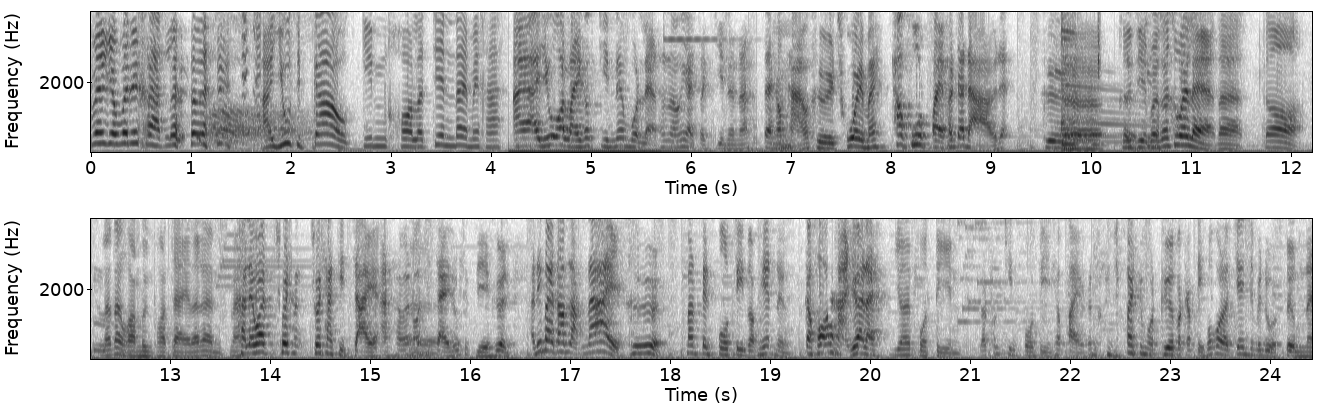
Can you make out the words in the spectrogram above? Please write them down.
แม่งยังไม่ได้ขัดเลย อายุ 19 กินคอลลาเจนได้ไหมคะอาอายุอะไรก็กินได้หมดแหละถ้าน้องอยากจะกินนะนะ แต่คำถามก็คือช่วยไหม ถ้าพูดไปเขาจะด่าไหมเนี่ย คือคือจริงๆมันก็ช่วยแหละแต่ก็แล้วแต่ความพึงพอใจแล้วกันนะ เขาเรียกว่าช่วยทางช่วยทางจิตใจอะทำให้น้องเออจิตใจรู้สึกดีขึ้นอธิบายตามหลักได้คือมันเป็นโปรตีนประเภทหนึ่งกระเพาะอาหารย่อยอะไร ย่อยโปรตีน แล้วก็กินโปรตีนเข้าไปก็โดนย่อยหมดคือปกติพวกคอลลาเจนจะไปดูดซึมใน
